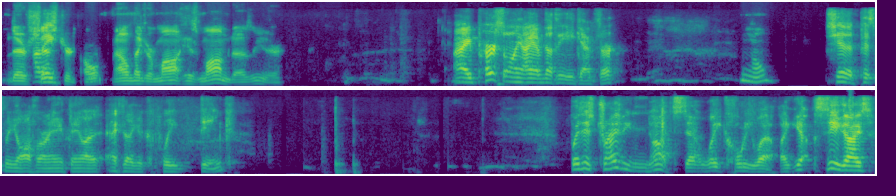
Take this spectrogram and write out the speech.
their I mean- sister don't. I don't think her mom, his mom, does either. I personally, I have nothing against her. No, She hasn't pissed me off or anything. I acted like a complete dink. But it just drives me nuts that way Cody left. Like, yeah, see you guys.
